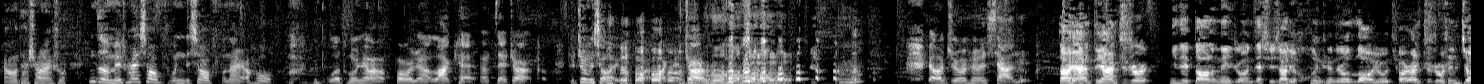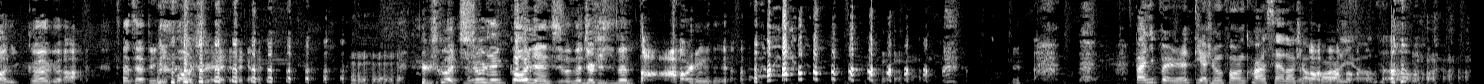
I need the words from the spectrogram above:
然后他上来说，你怎么没穿校服？你的校服呢？然后 我同学把包这样拉开，然后在这儿，就这么小一个包，拉开这儿，然后值周生下去，当然得让值周，你得到了那种你在学校里混成那种老油条，让值周生叫你哥哥，他才对你放水。如果值周生高年级的，那就是一顿打，我跟你讲。把你本人叠成方块塞到小包里，我操！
